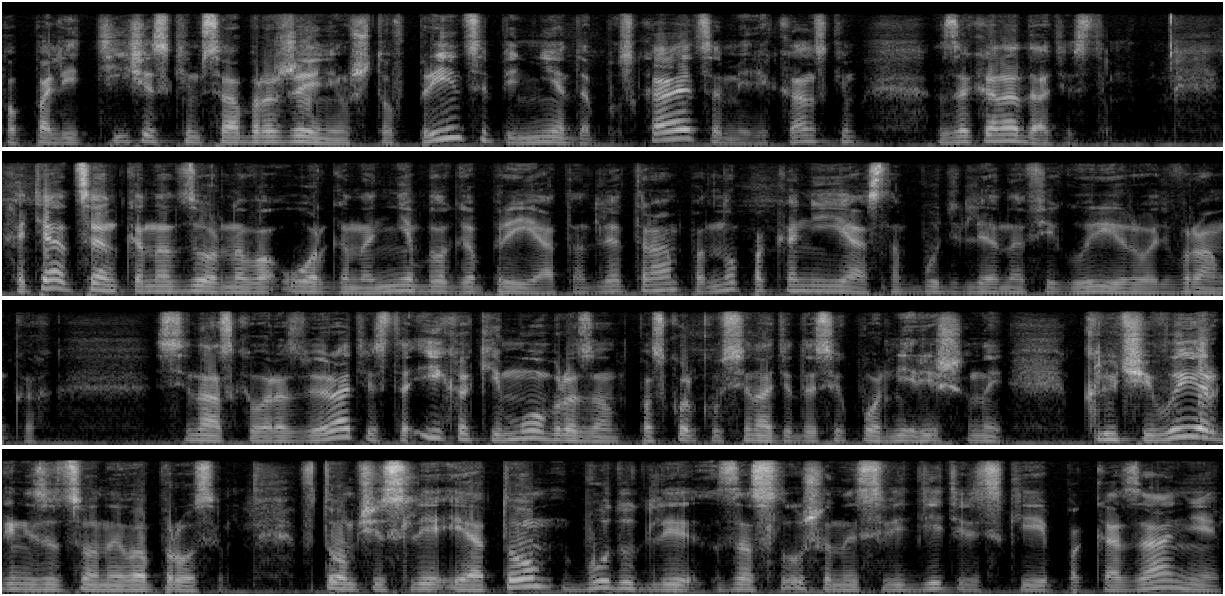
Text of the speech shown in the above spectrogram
по политическим соображениям, что в принципе не допускается американским законодательством. Хотя оценка надзорного органа неблагоприятна для Трампа, но пока не ясно, будет ли она фигурировать в рамках сенатского разбирательства и каким образом, поскольку в Сенате до сих пор не решены ключевые организационные вопросы, в том числе и о том, будут ли заслушаны свидетельские показания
